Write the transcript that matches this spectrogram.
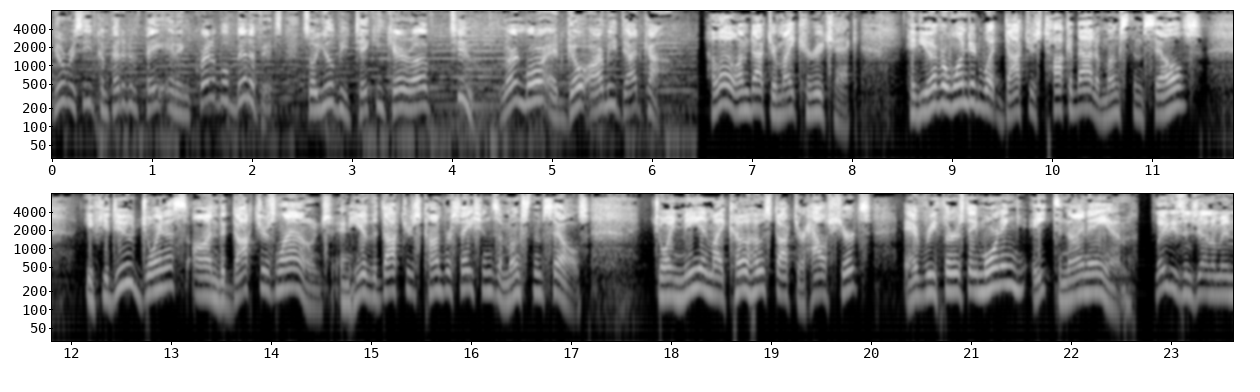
you'll receive competitive pay and incredible benefits, so you'll be taken care of too. Learn more at goarmy.com. Hello, I'm Dr. Mike Karuchak. Have you ever wondered what doctors talk about amongst themselves? If you do, join us on the Doctor's Lounge and hear the doctors' conversations amongst themselves. Join me and my co-host, Dr. Hal Schertz, every Thursday morning, 8 to 9 a.m. Ladies and gentlemen,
